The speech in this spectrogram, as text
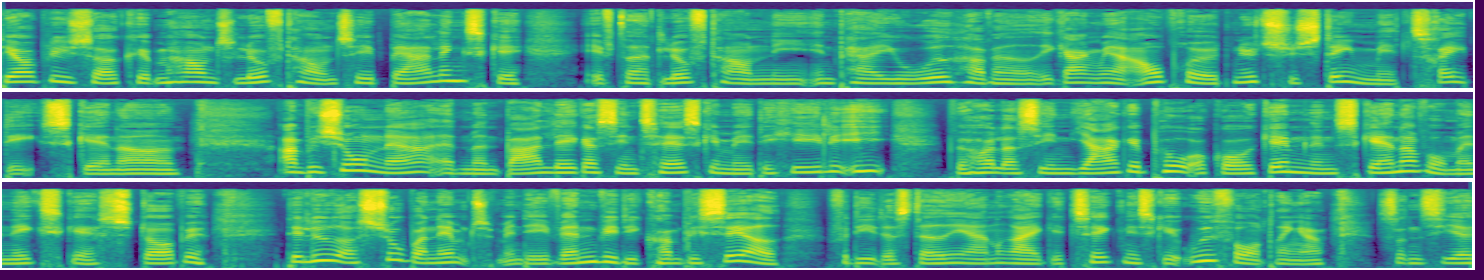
Det oplyser Københavns Lufthavn til Berlingske, efter at lufthavnen i en periode har været i gang med at afprøve et nyt system med 3D-scannere. Ambitionen er, at man bare lægger sin taske med det hele i, beholder sin jakke på og går igennem en scanner, hvor man ikke skal stoppe. Det lyder super nemt, men det er vanvittigt kompliceret, fordi der stadig er en række tekniske udfordringer, sådan siger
